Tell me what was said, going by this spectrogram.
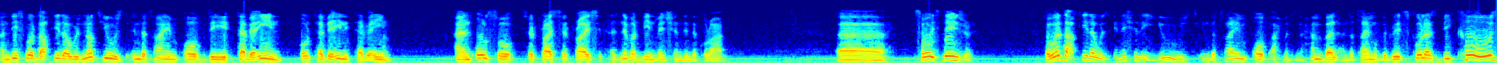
And this word Aqidah was not used in the time of the Tabi'een or Tabi'een Tabi'een. And also, surprise, surprise, it has never been mentioned in the Quran. Uh, so it's dangerous. The word Aqidah was initially used in the time of Ahmad ibn Hanbal and the time of the great scholars because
